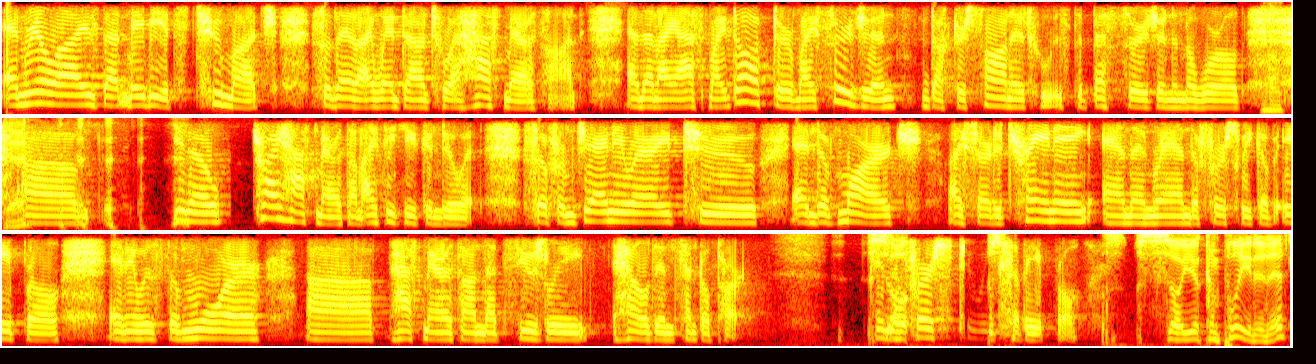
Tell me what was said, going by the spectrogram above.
and realized that maybe it's too much. So then I went down to a half marathon. And then I asked my doctor, my surgeon, Dr. Sonnet, who is the best surgeon in the world, Okay. um, you know, try half marathon. I think you can do it. So from January to end of March, I started training and then ran the first week of April. And it was the more uh, half marathon that's usually held in Central Park in So- the first two weeks of April. So you completed it.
